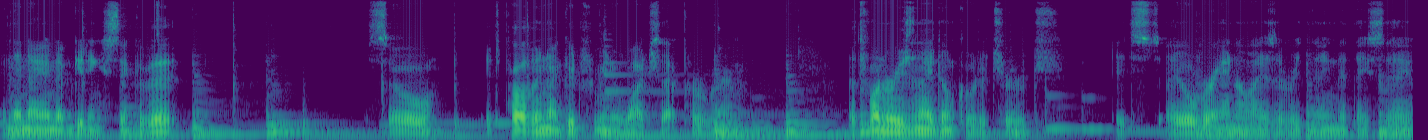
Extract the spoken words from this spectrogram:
and then I end up getting sick of it. So it's probably not good for me to watch that program. That's one reason I don't go to church. It's I overanalyze everything that they say.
